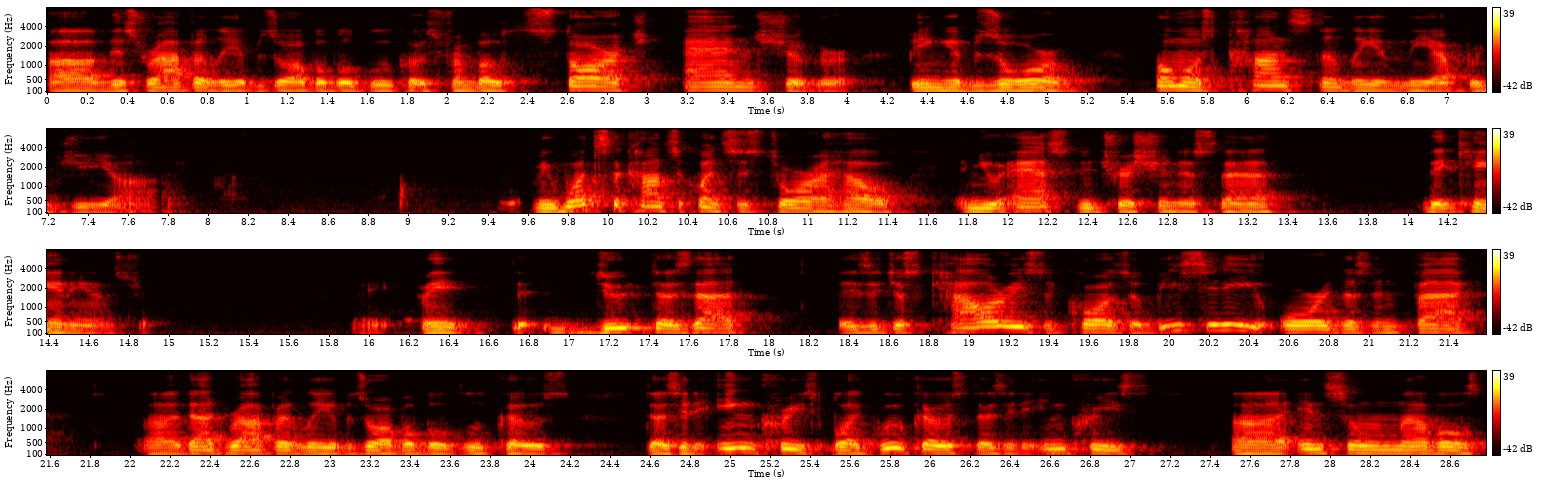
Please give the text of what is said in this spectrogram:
of this rapidly absorbable glucose from both starch and sugar being absorbed almost constantly in the upper GI? I mean, what's the consequences to our health? And you ask nutritionists that, they can't answer. Right? I mean, do, does that, is it just calories that cause obesity, or does in fact uh, that rapidly absorbable glucose, does it increase blood glucose? Does it increase uh, insulin levels?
